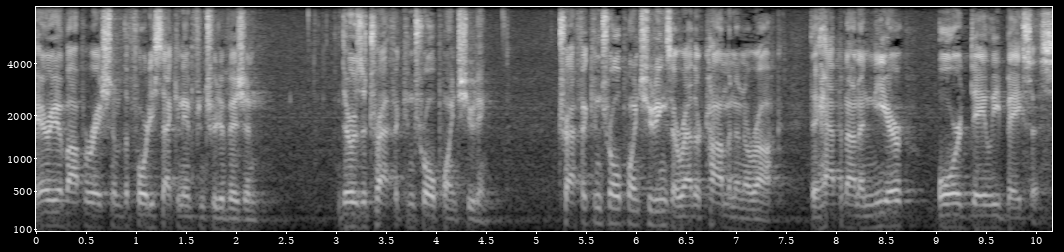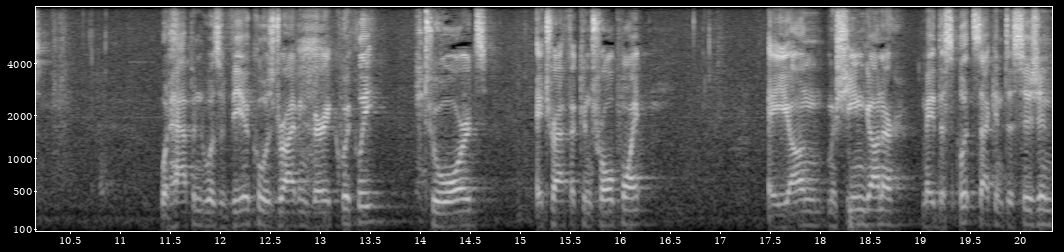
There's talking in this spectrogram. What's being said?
area of operation of the 42nd Infantry Division, there was a traffic control point shooting. Traffic control point shootings are rather common in Iraq. They happen on a near or daily basis. What happened was a vehicle was driving very quickly towards a traffic control point. A young machine gunner made the split second decision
